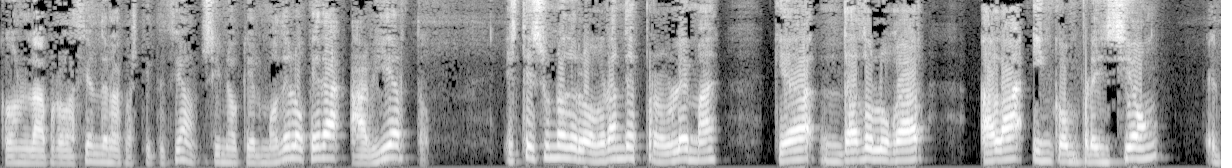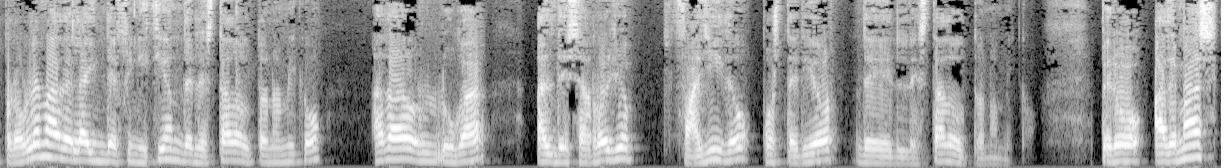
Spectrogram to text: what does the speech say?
con la aprobación de la Constitución, sino que el modelo queda abierto. Este es uno de los grandes problemas que ha dado lugar a la incomprensión el problema de la indefinición del Estado autonómico ha dado lugar al desarrollo fallido posterior del Estado autonómico. Pero además,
